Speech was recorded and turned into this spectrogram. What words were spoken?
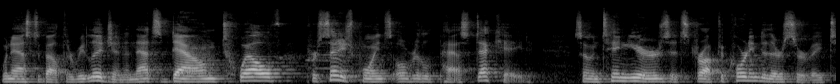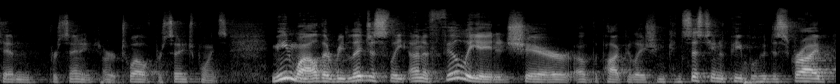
when asked about their religion, and that's down 12 percentage points over the past decade. So in 10 years, it's dropped, according to their survey, 10 percentage or 12 percentage points. Meanwhile, the religiously unaffiliated share of the population, consisting of people who describe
